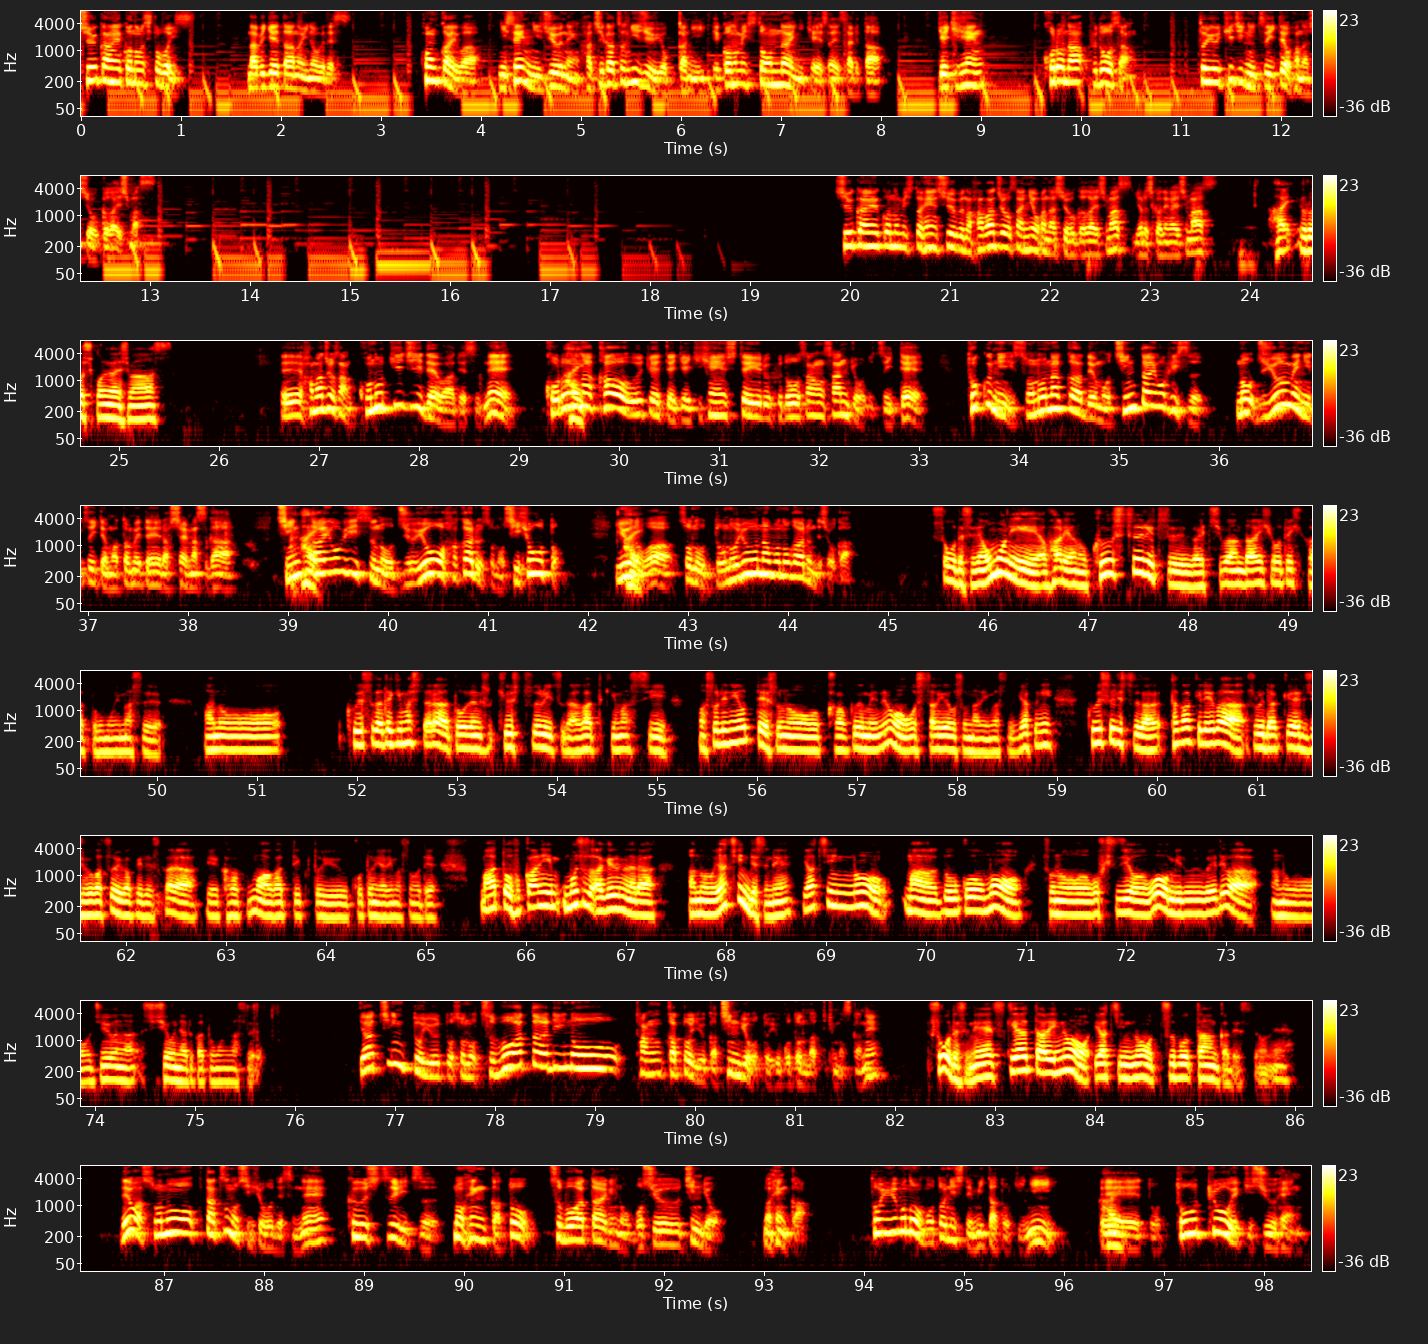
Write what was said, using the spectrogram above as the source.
週刊エコノミストボイスナビゲーターの井上です。今回は2020年8月24日にエコノミストオンラインに掲載された激変コロナ不動産という記事についてお話をお伺いします。週刊エコノミスト編集部の浜城さんにお話をお伺いします。よろしくお願いします。はいよろしくお願いします。えー、浜城さんこの記事ではですねコロナ禍を受けて激変している不動産産業について、はい、特にその中でも賃貸オフィスの需要面についてまとめていらっしゃいますが賃貸オフィスの需要を測るその指標というのは、はい、そのどのようなものがあるんでしょうか？そうですね主にやはりあの空室率が一番代表的かと思います。あの空室ができましたら当然救出率が上がってきますしまあ、それによってその価格面でも押し下げ要素になります。逆に空室率が高ければそれだけ需要が強いわけですから、え価格も上がっていくということになりますので、まあ、あと他にもう一つ挙げるならあの家賃ですね、家賃のまあ動向もそのオフィス需要を見る上ではあの重要な指標になるかと思います。家賃というとその坪当たりの単価というか賃料ということになってきますかね。そうですね。月当たりの家賃の坪単価ですよね。ではその2つの指標ですね。空室率の変化と坪当たりの募集賃料の変化。というものをもとにして見たときに、はい、えーと、東京駅周辺。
